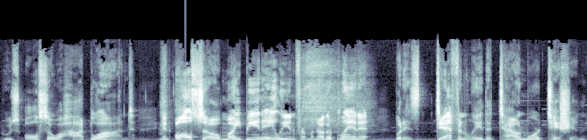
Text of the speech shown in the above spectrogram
who's also a hot blonde, and also might be an alien from another planet, but is definitely the town mortician,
